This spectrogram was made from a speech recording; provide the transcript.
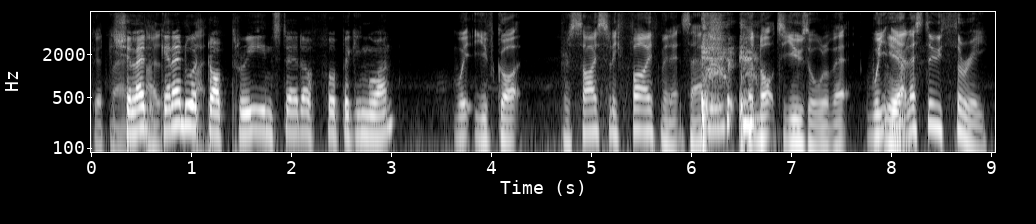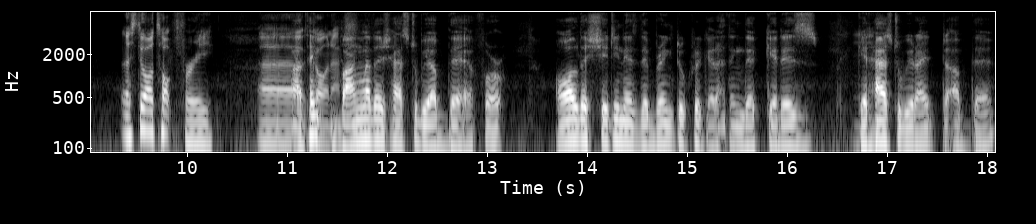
Good man. Shall I? Can I do a top three instead of uh, picking one? We, you've got precisely five minutes, Ash, but not to use all of it. We yeah. Yeah. let's do three. Let's do our top three. Uh, I think on, Bangladesh has to be up there for all the shittiness they bring to cricket. I think the kid is Mm. kid has to be right up there.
